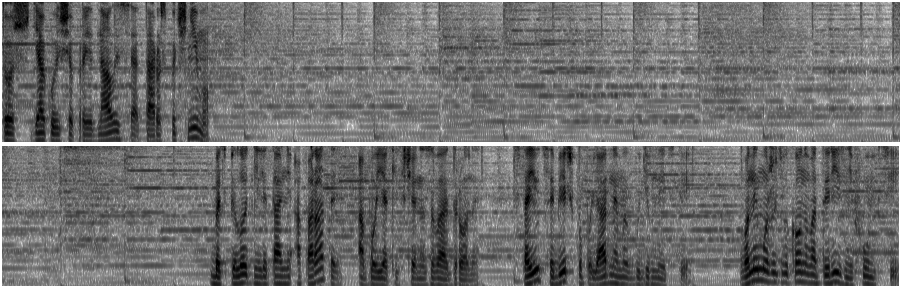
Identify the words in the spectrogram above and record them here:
Тож, дякую, що приєдналися та розпочнімо. Безпілотні літальні апарати, або як їх ще називають дрони, стають все більш популярними в будівництві. Вони можуть виконувати різні функції,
